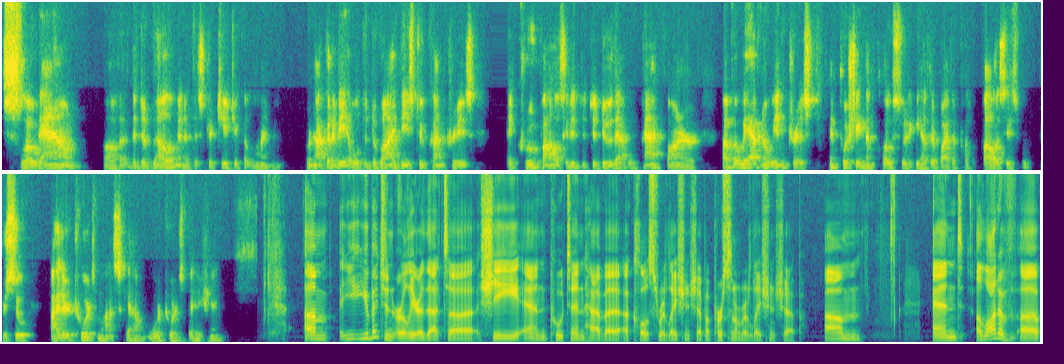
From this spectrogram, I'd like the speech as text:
slow down uh, the development of the strategic alignment. We're not going to be able to divide these two countries. A crude policy to, to do that would backfire. Uh, but we have no interest in pushing them closer together by the policies we pursue either towards Moscow or towards Beijing. Um, you, mentioned earlier that uh, Xi and Putin have a, a, close relationship, a personal relationship. Um, and a lot of uh,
